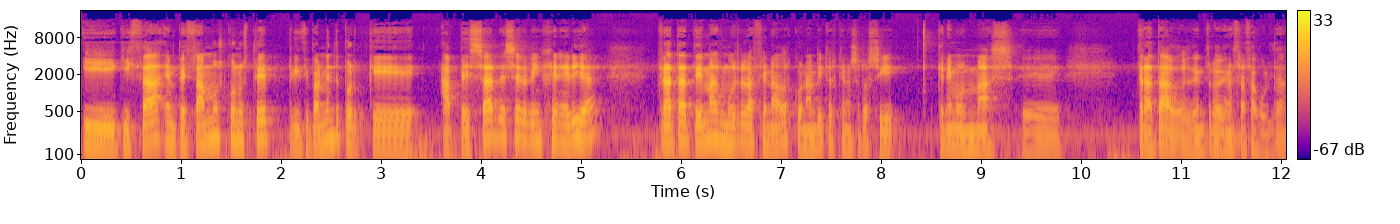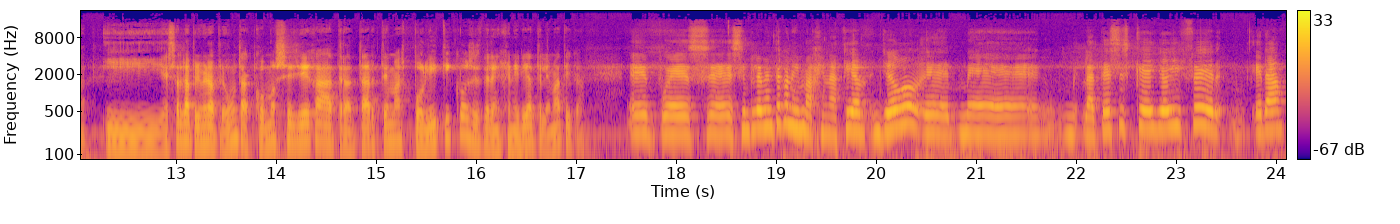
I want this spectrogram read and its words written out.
Y quizá empezamos con usted principalmente porque, a pesar de ser de ingeniería, trata temas muy relacionados con ámbitos que nosotros sí tenemos más eh, tratados dentro de nuestra facultad. Y esa es la primera pregunta. ¿Cómo se llega a tratar temas políticos desde la ingeniería telemática? Eh, pues eh, simplemente con imaginación. Yo, eh, la tesis que yo hice era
